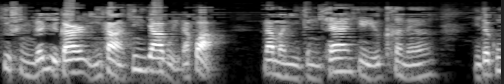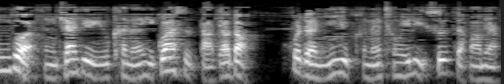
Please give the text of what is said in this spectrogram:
就是你的日干临上金家鬼的话，那么你整天就有可能，你的工作整天就有可能与官司打交道，或者你有可能成为律师这方面。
